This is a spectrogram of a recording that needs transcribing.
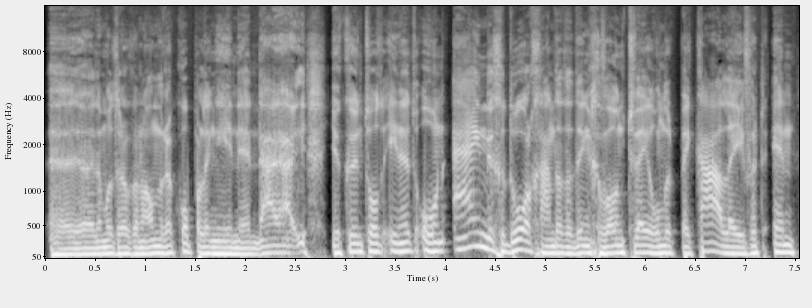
eh, dan moet er ook een andere koppeling in. En nou ja, je kunt tot in het oneindige doorgaan dat het ding gewoon 200 pk levert en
